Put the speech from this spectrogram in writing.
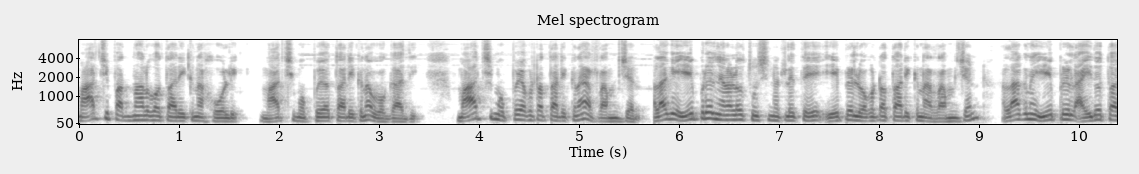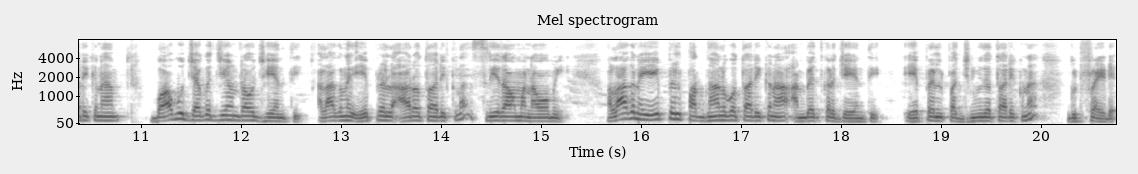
మార్చి పద్నాలుగో తారీఖున హోలీ మార్చి ముప్పయో తారీఖున ఉగాది మార్చి ముప్పై ఒకటో తారీఖున రంజాన్. అలాగే ఏప్రిల్ నెలలో చూసినట్లయితే ఏప్రిల్ ఒకటో తారీఖున రంజాన్ అలాగనే ఏప్రిల్ ఐదో తారీఖున బాబు జగజ్జీవన్ రావు జయంతి అలాగనే ఏప్రిల్ ఆరో తారీఖున శ్రీరామ నవమి అలాగనే ఏప్రిల్ పద్నాలుగో తారీఖున అంబేద్కర్ జయంతి ఏప్రిల్ పద్దెనిమిదో తారీఖున గుడ్ ఫ్రైడే.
